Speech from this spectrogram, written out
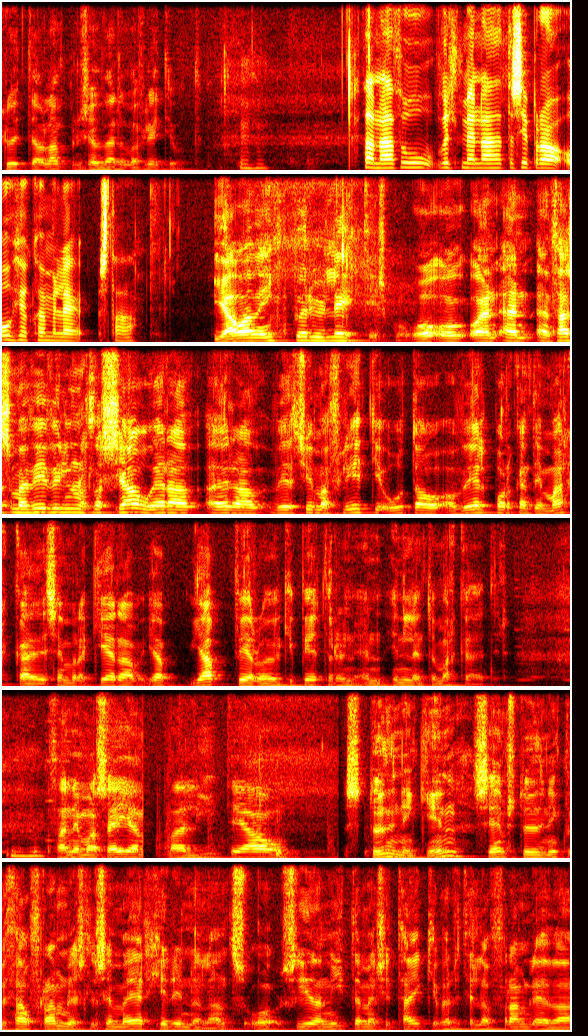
hluti á lampinu sem verðum að flytja út. þannig að þú vilt meina að þetta sé bara óhjákvæmileg staða Já, að einhverju leiti, sko. Og, og, en, en, en það sem við viljum náttúrulega sjá er að, er að við séum að flytja út á, á velborgandi markaði sem er að gera jafn, jafn vel og ekki betur en, en innlendu markaðir. Og þannig má segja að maður líti á stuðningin sem stuðning við þá framleiðslu sem er hér innanlands og síðan nýta menn sér tækifæri til að framleiða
